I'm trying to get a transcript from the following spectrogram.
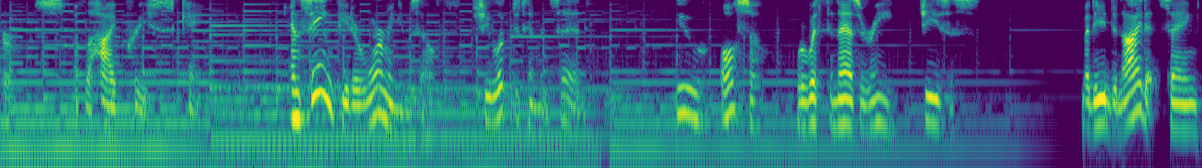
girls of the high priest came. And seeing Peter warming himself, she looked at him and said, You also were with the Nazarene, Jesus. But he denied it, saying,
